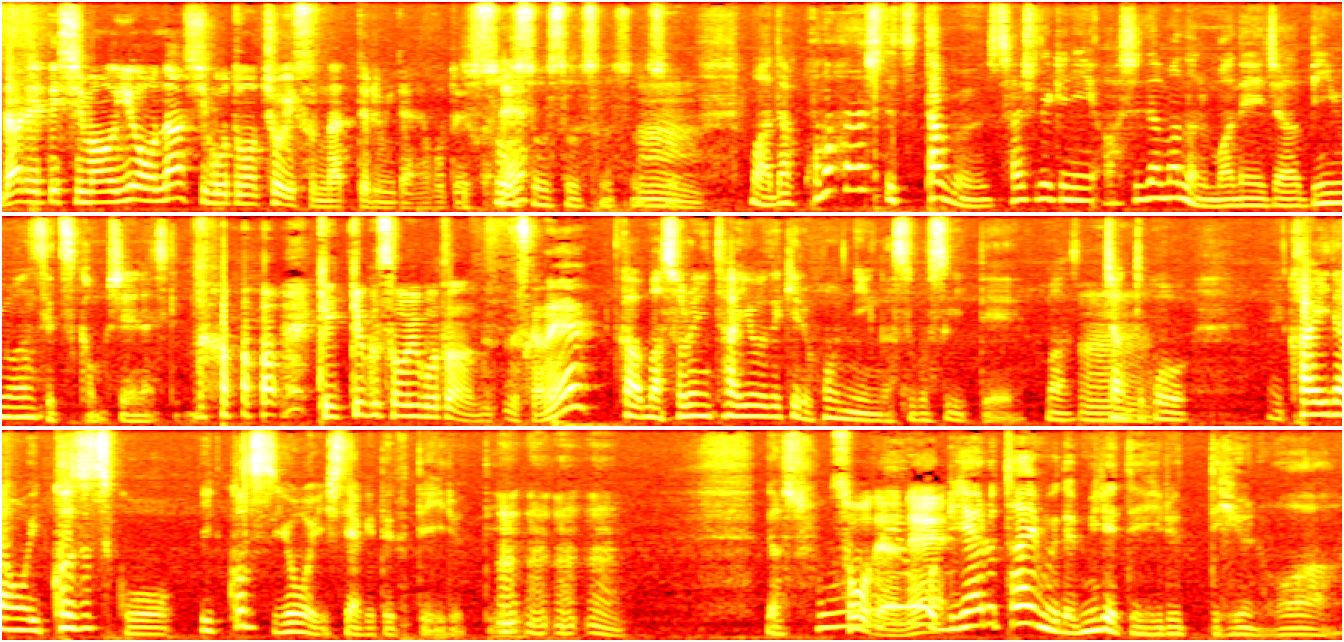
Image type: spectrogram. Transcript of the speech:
られてしまうような仕事のチョイスになってるみたいなことですかね。そうそうそうそうそう。ううんまあ、だからこの話って多分、最終的に芦田愛菜のマネージャー、敏腕説かもしれないですけどね。結局そういうことなんですかね。か、まあ、それに対応できる本人がすごすぎて、まうんあ、ちゃんとこう、階段を一個ずつこう、一個ずつ用意してあげてっているっていう。うんうんうんうん。いやそそうだよれをねリアルタイムで見れているっていうのは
